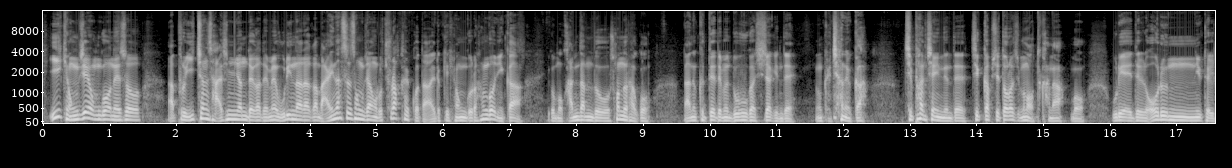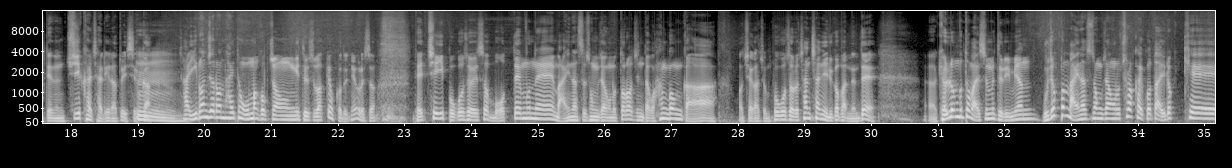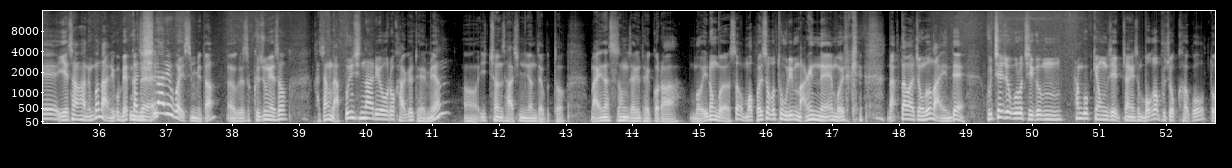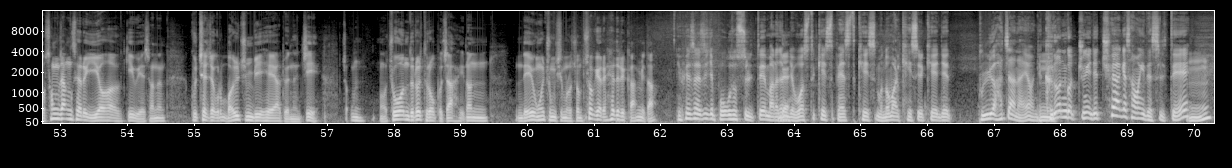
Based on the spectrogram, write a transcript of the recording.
이 경제연구원에서 앞으로 2040년대가 되면 우리나라가 마이너스 성장으로 추락할 거다 이렇게 경고를 한 거니까 이거 뭐 간담도 선을 하고 나는 그때 되면 노후가 시작인데 음, 괜찮을까? 집 한 채 있는데 집값이 떨어지면 어떡하나? 뭐 우리 애들 어른이 될 때는 취직할 자리라도 있을까? 음. 자 이런저런 하여튼 오만 걱정이 들 수밖에 없거든요. 그래서 대체 이 보고서에서 뭐 때문에 마이너스 성장으로 떨어진다고 한 건가? 어, 제가 좀 보고서를 찬찬히 읽어봤는데 어, 결론부터 말씀을 드리면 무조건 마이너스 성장으로 추락할 거다 이렇게 예상하는 건 아니고 몇 가지 네. 시나리오가 있습니다. 어, 그래서 그 중에서 가장 나쁜 시나리오로 가게 되면 어, 2040년대부터 마이너스 성장이 될 거라 뭐 이런 거여서 뭐 벌써부터 우린 망했네 뭐 이렇게 낙담할 정도는 아닌데 구체적으로 지금 한국 경제 입장에서 뭐가 부족하고 또 성장세를 이어가기 위해서는 구체적으로 뭘 준비해야 되는지 조금 어, 조언들을 들어보자 이런 내용을 중심으로 좀 소개를 해드릴까 합니다. 이 회사에서 이제 보고서 쓸 때 말하자면 네. 이제 worst case, best case, 뭐 normal case 이렇게 이제 분류하잖아요. 이제 그런 것 중에 이제 최악의 상황이 됐을 때 음.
